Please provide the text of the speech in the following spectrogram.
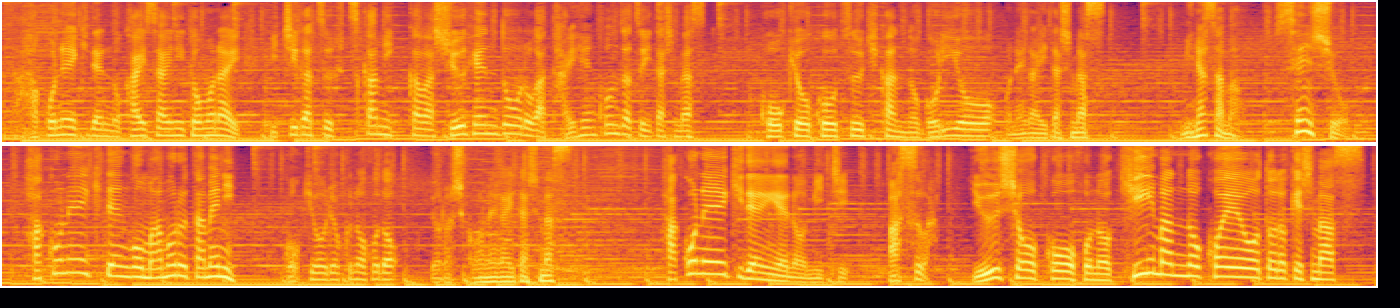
た箱根駅伝の開催に伴い1月2日3日は周辺道路が大変混雑いたします。公共交通機関のご利用をお願いいたします。皆様選手を箱根駅伝を守るためにご協力のほどよろしくお願いいたします。箱根駅伝への道明日は優勝候補のキーマンの声をお届けします。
